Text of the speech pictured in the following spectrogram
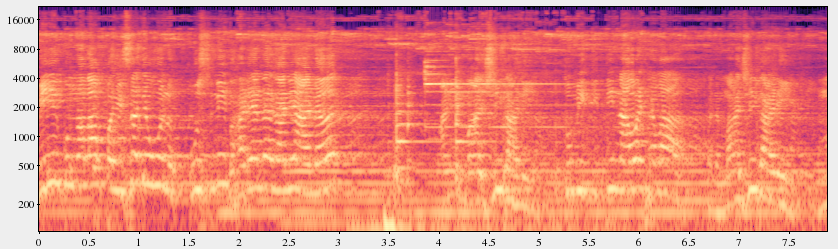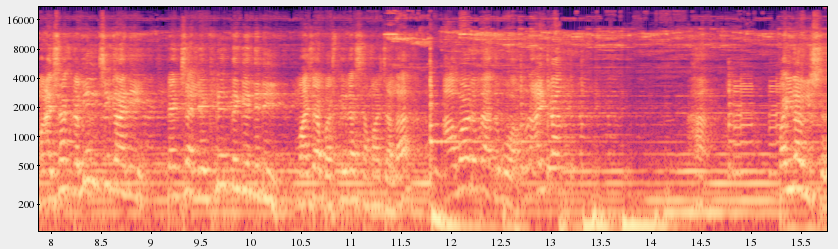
मी कुणाला पैसा देऊन उसनी भाड्यानं गाणी आणत माझी गाणी. तुम्ही किती नावं ठेवा पण माझी गाणी माझ्या कवींची गाणी त्यांच्या लेखणीत गेलेली माझ्या बसलेल्या समाजाला आवडतात बुवा. आपण ऐका. हा. पहिला विषय.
